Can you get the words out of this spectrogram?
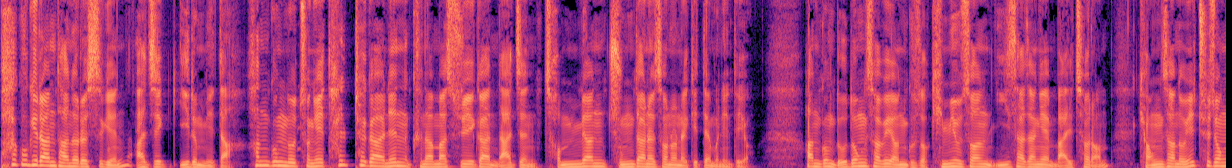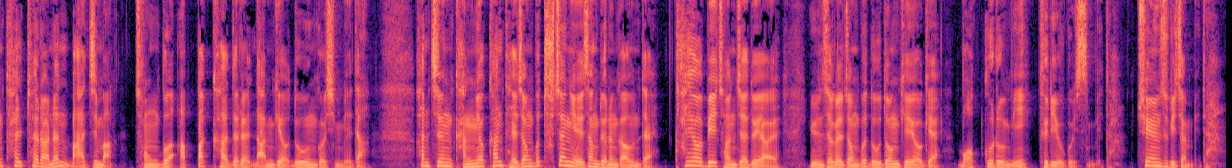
파국이란 단어를 쓰긴 아직 이릅니다. 한국노총이 탈퇴가 아닌 그나마 수위가 낮은 전면 중단을 선언했기 때문인데요. 한국노동사회연구소 김유선 이사장의 말처럼 경사노의 최종 탈퇴라는 마지막 정부 압박 카드를 남겨놓은 것입니다. 한층 강력한 대정부 투쟁이 예상되는 가운데 타협이 전제돼야 할 윤석열 정부 노동개혁에 먹구름이 들이오고 있습니다. 최현수 기자입니다.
